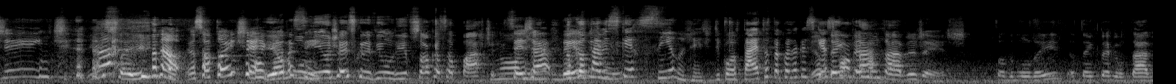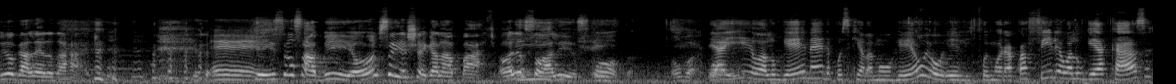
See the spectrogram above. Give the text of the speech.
Gente! Isso aí. Não, eu só tô Eu, enxergando por mim, assim. eu já escrevi um livro só com essa parte. Você já Porque eu tava esquecendo, gente, de contar. É tanta coisa que eu Eu esqueço de tenho que contar. perguntar, viu, gente? Todo mundo aí? Eu tenho que perguntar, viu, galera da rádio? É, Que isso eu sabia. Onde você ia chegar na parte? Olha só, Alice, conta. E aí eu aluguei, né? Depois que ela morreu, eu- ele foi morar com a filha, eu aluguei a casa,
